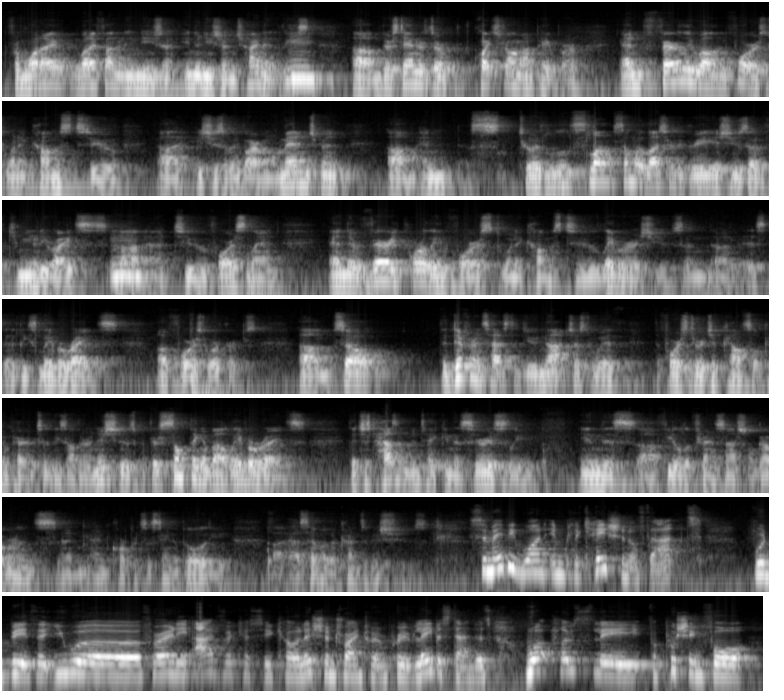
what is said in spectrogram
from what I what I found in Indonesia, Indonesia and China at least, mm. um, their standards are quite strong on paper and fairly well enforced when it comes to uh, issues of environmental management um, and to a somewhat lesser degree issues of community rights mm. uh, to forest land. And they're very poorly enforced when it comes to labor issues and uh, at least labor rights of forest workers. Um, so the difference has to do not just with the Forest Stewardship Council compared to these other initiatives, but there's something about labor rights that just hasn't been taken as seriously in this uh, field of transnational governance and, and corporate sustainability uh, as have other kinds of issues. So, maybe one implication of that would be that you were, for any advocacy coalition trying to improve labour standards, work closely for pushing for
